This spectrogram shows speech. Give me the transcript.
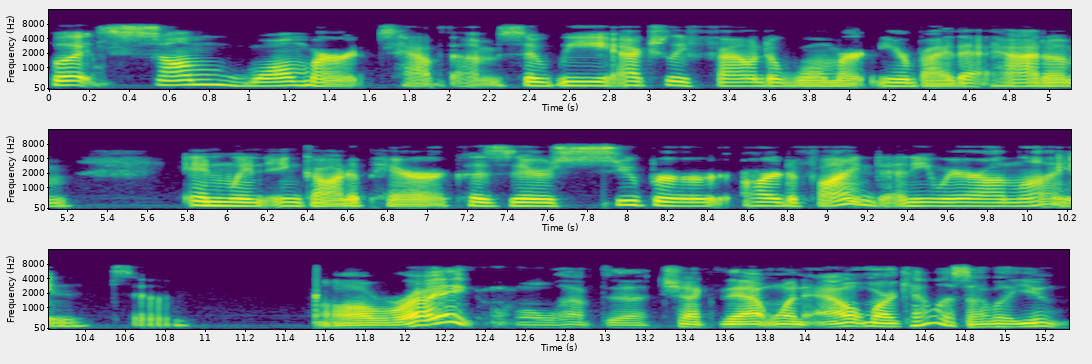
but some Walmarts have them. So we actually found a Walmart nearby that had them and went and got a pair because they're super hard to find anywhere online. So all right, well, we'll have to check that one out. Marcellus, how about you?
